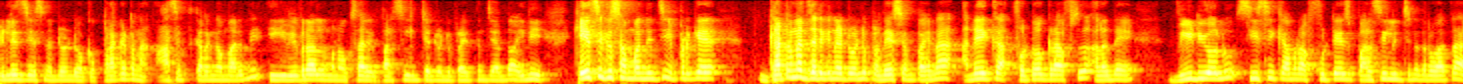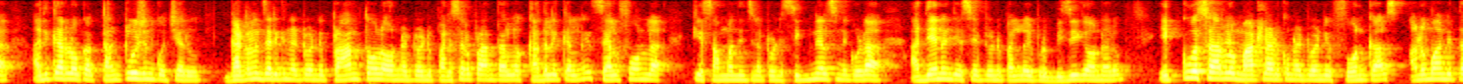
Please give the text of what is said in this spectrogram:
రిలీజ్ చేసినటువంటి ఒక ప్రకటన ఆసక్తికరంగా మారింది. ఈ వివరాలను మనం ఒకసారి పరిశీలించేటువంటి ప్రయత్నం చేద్దాం. ఇది కేసుకు సంబంధించి ఇప్పటికే ఘటన జరిగినటువంటి ప్రదేశం పైన అనేక ఫోటోగ్రాఫ్స్ అలానే వీడియోలు సీసీ కెమెరా ఫుటేజ్ పరిశీలించిన తర్వాత అధికారులు ఒక కంక్లూజన్కి వచ్చారు. ఘటన జరిగినటువంటి ప్రాంతంలో ఉన్నటువంటి పరిసర ప్రాంతాల్లో కదలికల్ని సెల్ ఫోన్లకి సంబంధించినటువంటి సిగ్నల్స్ని కూడా అధ్యయనం చేసేటువంటి పనిలో ఇప్పుడు బిజీగా ఉన్నారు. ఎక్కువ సార్లు మాట్లాడుకున్నటువంటి ఫోన్ కాల్స్ అనుమానిత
